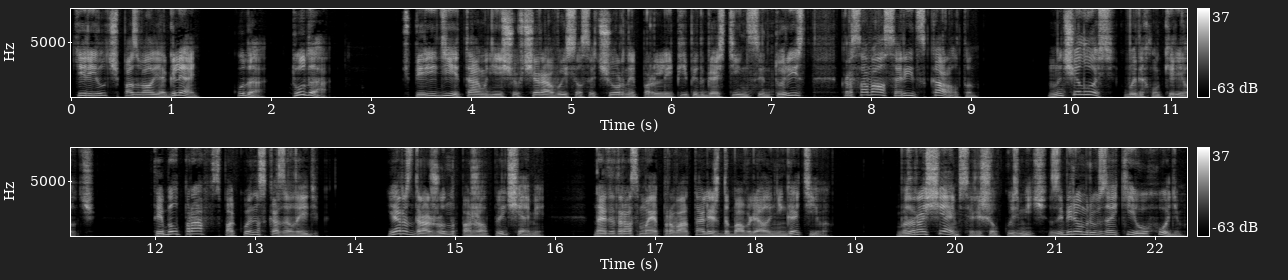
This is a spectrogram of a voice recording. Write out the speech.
«Кириллыч», — позвал я, — «глянь». «Куда?» «Туда». Впереди, там, где еще вчера высился черный параллелепипед гостиницы «Интурист», красовался Ридс Карлтон. «Началось», — выдохнул Кириллыч. «Ты был прав», — спокойно сказал Эдик. Я раздраженно пожал плечами. На этот раз моя правота лишь добавляла негатива. «Возвращаемся», — решил Кузьмич. «Заберем рюкзаки и уходим».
